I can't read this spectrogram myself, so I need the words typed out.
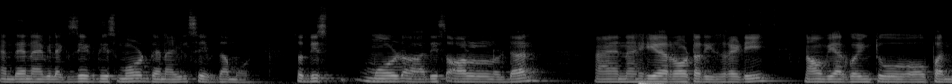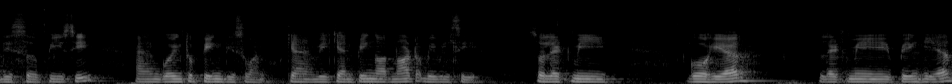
and then i will exit this mode then i will save the mode. So this mode uh, this all done and here router is ready. Now we are going to open this uh, pc and going to ping this one. Can we can ping or not we will see. So let me go here. Let me ping here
